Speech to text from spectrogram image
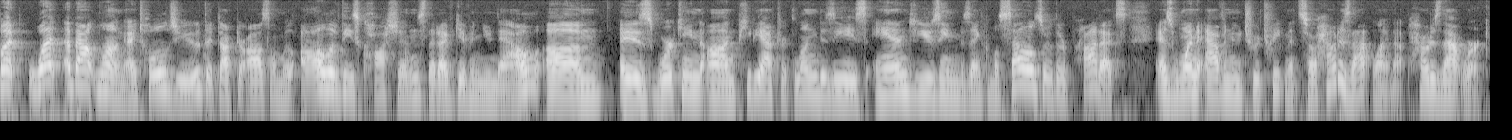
But what about lung? I told you that Dr. Aslam, with all of these cautions that I've given you now, um, is working on pediatric lung disease and using mesenchymal cells or their products as one avenue to a treatment. So how does that line up? How does that work?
